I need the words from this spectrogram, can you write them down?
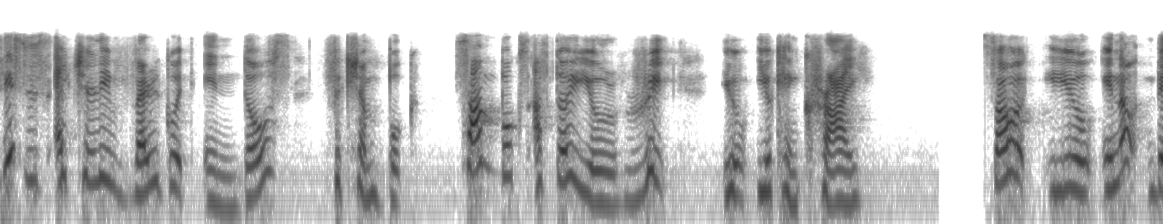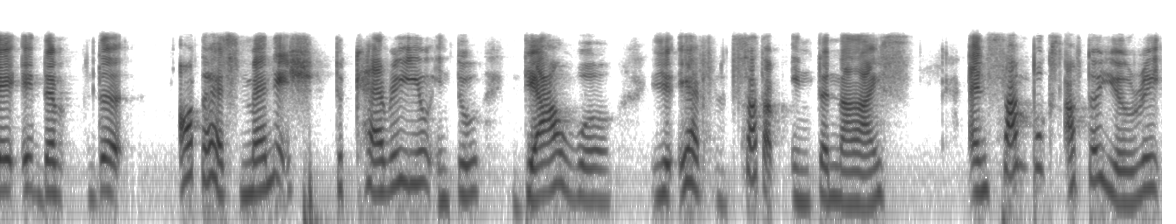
this is actually very good in those fiction book some books after you read you you can cry so you you know they the the author has managed to carry you into their world you, you have sort of internalized and some books after you read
